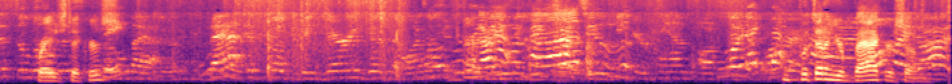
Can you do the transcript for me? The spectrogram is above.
Just a little Brave stickers. below That. that is supposed to be very good though. I want you to start Now you have a big tattoo. Keep your hands off You like that. that? Put that on your back oh or my something. gosh,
